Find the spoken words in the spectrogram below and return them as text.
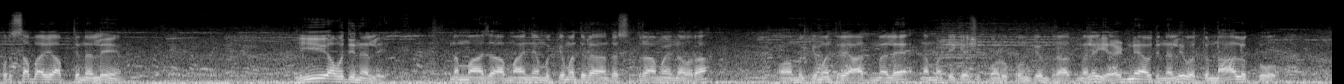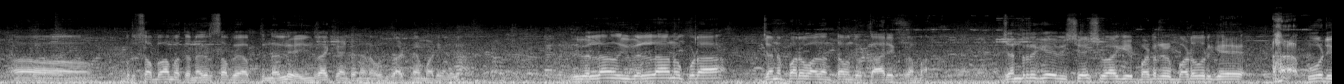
ಪುರಸಭಾ ವ್ಯಾಪ್ತಿನಲ್ಲಿ ಈ ಅವಧಿನಲ್ಲಿ ನಮ್ಮ ಜ ಮಾನ್ಯ ಮುಖ್ಯಮಂತ್ರಿಗಳಾದ ಸಿದ್ದರಾಮಯ್ಯನವರ ಮುಖ್ಯಮಂತ್ರಿ ಆದಮೇಲೆ, ನಮ್ಮ ಡಿ ಕೆ ಶಿವಕುಮಾರ್, ಉಪಮುಖ್ಯಮಂತ್ರಿ ಆದಮೇಲೆ ಎರಡನೇ ಅವಧಿನಲ್ಲಿ ಇವತ್ತು ನಾಲ್ಕು ಪುರಸಭಾ ಮತ್ತು ನಗರಸಭಾ ವ್ಯಾಪ್ತಿನಲ್ಲಿ ಇಂದಿರಾ ಕ್ಯಾಂಟೀನನ್ನು ಉದ್ಘಾಟನೆ ಮಾಡಿದ್ದೀವಿ ಇವೆಲ್ಲ, ಇವೆಲ್ಲನೂ ಕೂಡ ಜನಪರವಾದಂಥ ಒಂದು ಕಾರ್ಯಕ್ರಮ. ಜನರಿಗೆ ವಿಶೇಷವಾಗಿ ಬಡ ಬಡವರಿಗೆ, ಕೂಲಿ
